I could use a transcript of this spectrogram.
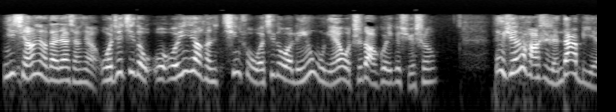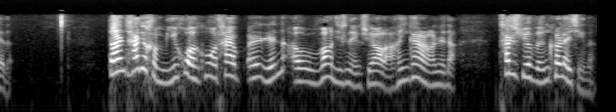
你想想，大家想想，我就记得我我印象很清楚，我记得我零五年我指导过一个学生，那个学生好像是人大毕业的，当然他就很迷惑，跟我他呃人大哦我忘记是哪个学校了，他应该好像人大，他是学文科类型的，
